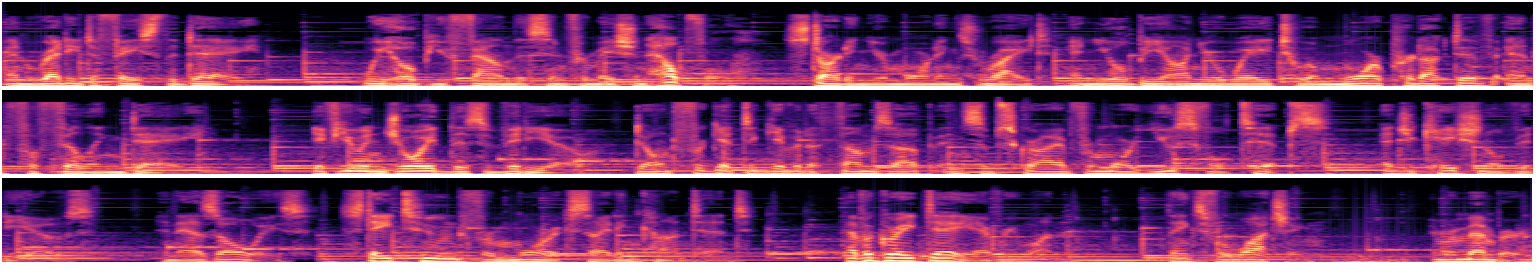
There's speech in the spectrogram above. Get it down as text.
and ready to face the day. We hope you found this information helpful, starting your mornings right, and you'll be on your way to a more productive and fulfilling day. If you enjoyed this video, don't forget to give it a thumbs up and subscribe for more useful tips, educational videos. And as always, stay tuned for more exciting content. Have a great day, everyone. Thanks for watching. And remember,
